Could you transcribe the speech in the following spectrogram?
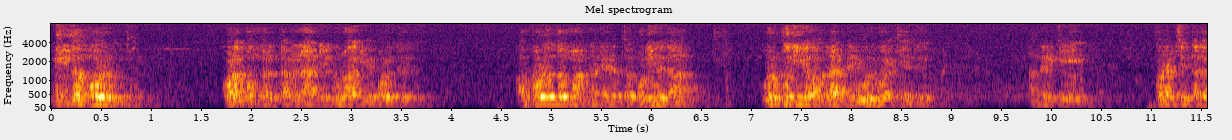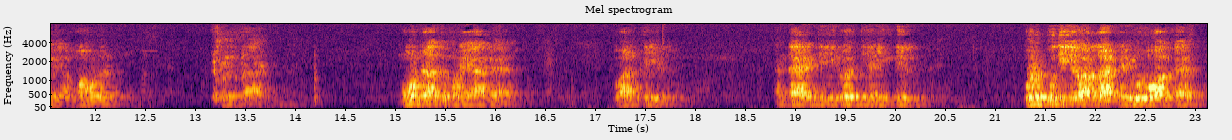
மீண்டும் ஒரு குழப்பங்கள் தமிழ்நாட்டில் உருவாகிய பொழுது அப்பொழுதும் அண்ணன் எடுத்த முடிவுதான் ஒரு புதிய வரலாற்றை உருவாக்கியது. அன்றைக்கு புரட்சி தலைவி அம்மாவுடன் சென்றார் மூன்றாவது முறையாக வாழ்க்கையில் இரண்டாயிரத்தி இருபத்தி ஐந்தில் ஒரு புதிய வரலாற்றை உருவாக்க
